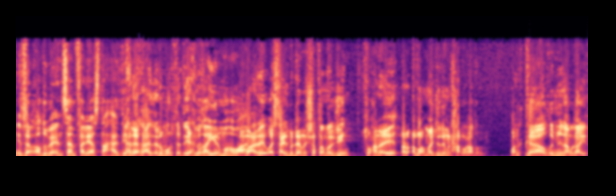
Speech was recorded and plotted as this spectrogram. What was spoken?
إذا غضب انسان فليصنع هذه هذا هذه الأمور تتيحدث. يغير ما هو عليه. وأستعيذ بالله من الشيطان الرجيم. سبحان إيه؟ اللهم أجرني من حر غضبي والكاظمين الغيظ.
